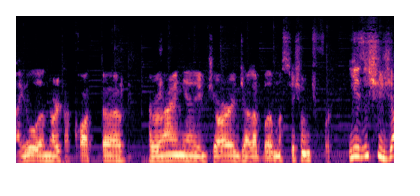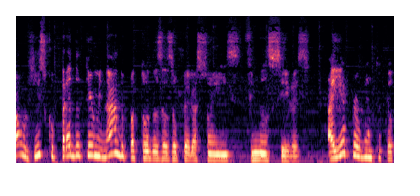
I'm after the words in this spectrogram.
Iowa, North Dakota, Carolina, Georgia, Alabama, seja onde for. E existe já o risco pré-determinado para todas as operações financeiras. Aí a pergunta que eu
